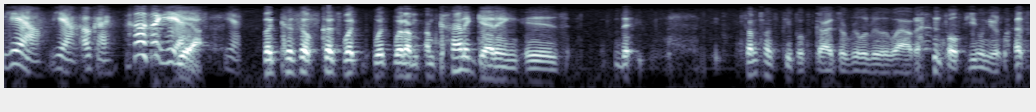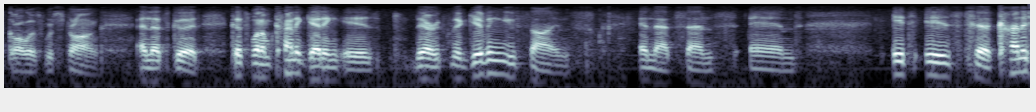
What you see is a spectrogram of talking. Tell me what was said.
Yeah. Yeah. Okay. yes. Yeah. Yeah. But because because what what what I'm I'm kind of getting is that sometimes people's guides are really really loud, and both you and your last callers were strong, and that's good. Because what I'm kind of getting is they're they're giving you signs in that sense, and it is to kind of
